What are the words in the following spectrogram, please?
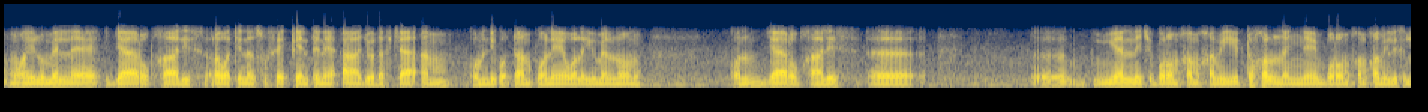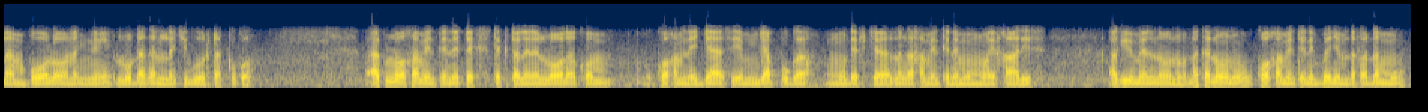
mooy lu mel ne jaarub xaalis rawatina su fekkente ne aajo daf caa am comme di ko tamponné wala yu mel noonu kon jaarub xaalis euh, euh, ñenn ci boroom xam-xam yi toxal nañ ne boroom xam-xam yi lislaam booloo nañ ne lu dagan la ci góor takk ko ak loo xamante ne texte tegtale ne loola comme koo xam ne jaaseem njàpp ga mu def ca la nga xamante ne moom mooy xaalis ak yu mel noonu naka noonu koo xamante ne bëñam dafa damm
